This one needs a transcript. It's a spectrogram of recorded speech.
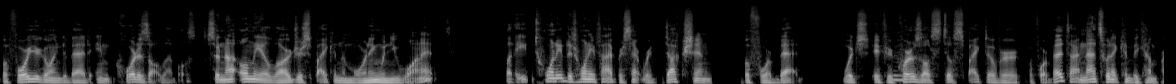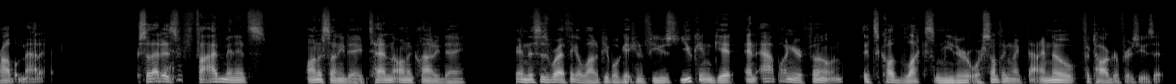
before you're going to bed in cortisol levels. So not only a larger spike in the morning when you want it, but a 20 to 25% reduction before bed, which if your Mm. cortisol is still spiked over before bedtime, that's when it can become problematic. So that is five minutes on a sunny day, 10 on a cloudy day. And this is where I think a lot of people get confused. You can get an app on your phone. It's called Lux Meter or something like that. I know photographers use it.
